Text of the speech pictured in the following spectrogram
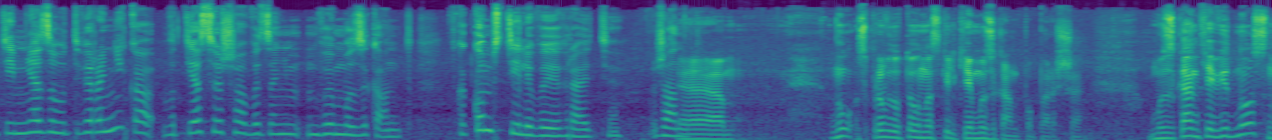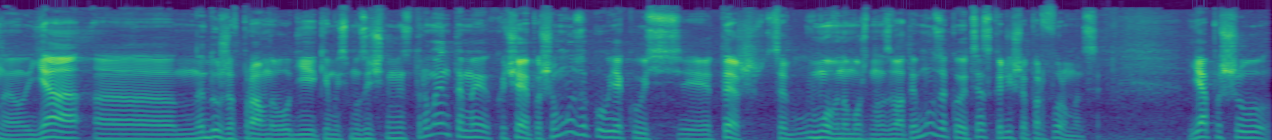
Здравствуйте, меня зовут Вероника. Вот я слышала, вы, заним- вы музыкант. В каком стиле вы играете? Жанр? Е, ну, з приводу того, наскільки я музикант, по-перше. Музикант я відносно. Я е, не дуже вправно володію якимись музичними інструментами, хоча я пишу музику якусь, е, теж це умовно можна назвати музикою, це скоріше перформанси. Я пишу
